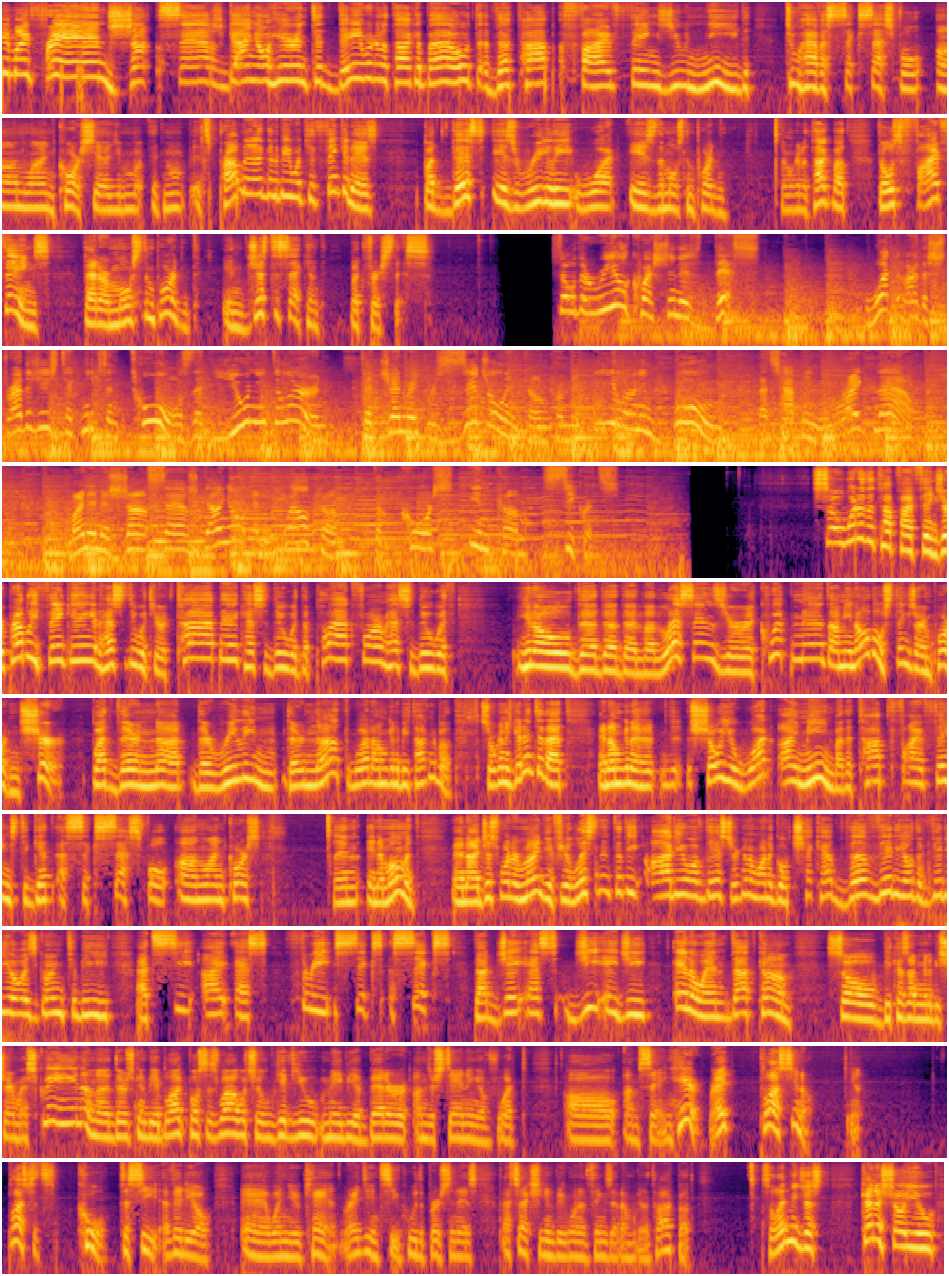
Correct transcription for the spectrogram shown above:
Hey my friend Jean-Serge Gagnon here and today we're going to talk about the top five things you need to have a successful online course. Yeah you, it, it's probably not going to be what you think it is but this is really what is the most important. And we're going to talk about those five things that are most important in just a second but first this. So the real question is this what are the strategies, techniques, and tools that you need to learn to generate residual income from the e-learning boom that's happening right now. My name is Jean-Serge Gagnon, and welcome to Course Income Secrets. So what are the top five things? You're probably thinking it has to do with your topic, has to do with the platform, has to do with you know the the the, the lessons your equipment I mean all those things are important sure but they're not they're really they're not what I'm going to be talking about. So we're going to get into that and I'm going to show you what I mean by the top five things to get a successful online course in in a moment. And I just want to remind you if you're listening to the audio of this you're going to want to go check out the video. The video is going to be at cis366.jsgagnon.com so because I'm going to be sharing my screen and uh, there's going to be a blog post as well which will give you maybe a better understanding of what all I'm saying here right? Plus you know you know plus it's cool to see a video uh, when you can right? You can see who the person is. That's actually going to be one of the things that I'm going to talk about. So let me just kind of show you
